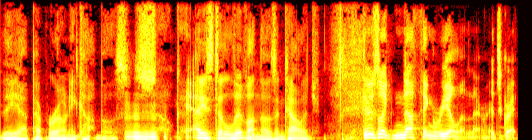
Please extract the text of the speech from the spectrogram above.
the uh, pepperoni combos. So good. I used to live on those in college. There's like nothing real in there. It's great.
